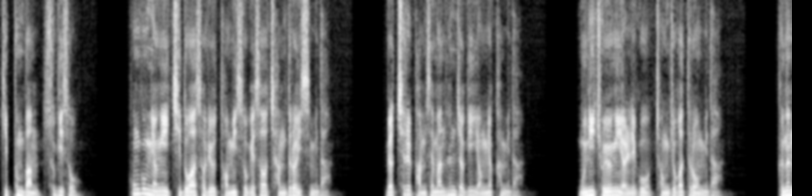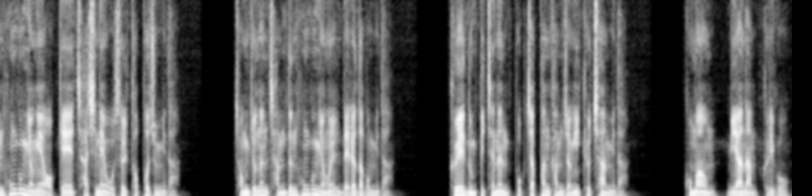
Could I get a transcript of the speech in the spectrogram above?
깊은 밤 수기소. 홍국영이 지도와 서류 더미 속에서 잠들어 있습니다. 며칠을 밤새만 흔적이 역력합니다. 문이 조용히 열리고 정조가 들어옵니다. 그는 홍국영의 어깨에 자신의 옷을 덮어줍니다. 정조는 잠든 홍국영을 내려다봅니다. 그의 눈빛에는 복잡한 감정이 교차합니다. 고마움, 미안함, 그리고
